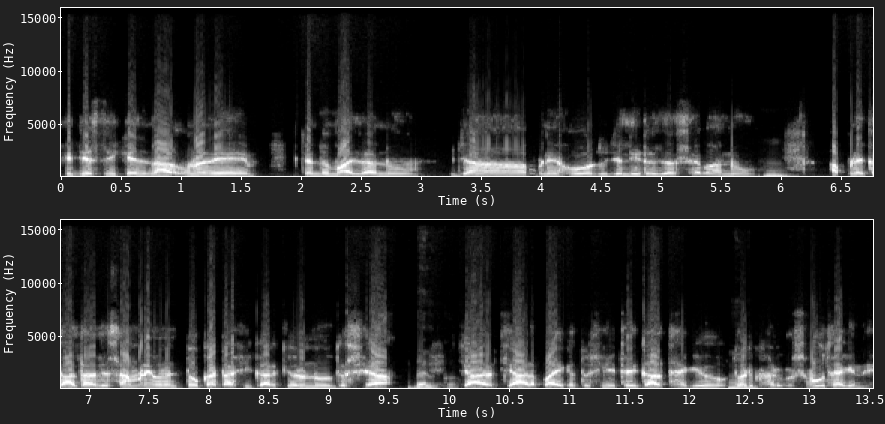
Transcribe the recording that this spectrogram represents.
ਕਿ ਜਿਸ ਤਰੀਕੇ ਦੇ ਨਾਲ ਉਹਨਾਂ ਨੇ ਚੰਦੂ ਮਾਜਰਾ ਨੂੰ ਜਾਂ ਆਪਣੇ ਹੋਰ ਦੂਜੇ ਲੀਡਰ ਸਾਹਿਬਾਨ ਨੂੰ ਆਪਣੇ ਕਾਲਤਾ ਦੇ ਸਾਹਮਣੇ ਉਹਨਾਂ ਨੇ ਟੋਕਾ ਟਾਕੀ ਕਰਕੇ ਉਹਨਾਂ ਨੂੰ ਦੱਸਿਆ। ਝਾੜ ਝਾੜ ਪਾਏ ਕਿ ਤੁਸੀਂ ਇੱਥੇ ਗਲਤ ਹੈਗੇ ਹੋ ਤੁਹਾਡੇ ਕੋਲ ਸਬੂਤ ਹੈਗੇ ਨੇ।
